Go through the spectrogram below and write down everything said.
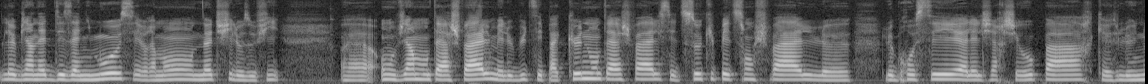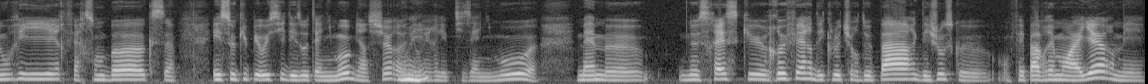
Le bien-être des animaux, c'est vraiment notre philosophie. Euh, on vient monter à cheval, mais le but, c'est pas que de monter à cheval, c'est de s'occuper de son cheval, le, brosser, aller le chercher au parc, le nourrir, faire son box, et s'occuper aussi des autres animaux, bien sûr, nourrir les petits animaux, même ne serait-ce que refaire des clôtures de parc, des choses qu'on ne fait pas vraiment ailleurs, mais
